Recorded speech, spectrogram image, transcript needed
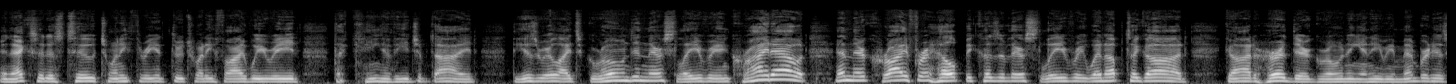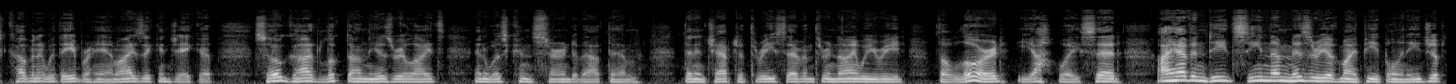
In Exodus 2:23 and through 25 we read, "The king of Egypt died. The Israelites groaned in their slavery and cried out, and their cry for help because of their slavery went up to God. God heard their groaning, and he remembered his covenant with Abraham, Isaac, and Jacob. So God looked on the Israelites and was concerned about them. Then in chapter 3, 7 through 9, we read, The Lord, Yahweh, said, I have indeed seen the misery of my people in Egypt.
